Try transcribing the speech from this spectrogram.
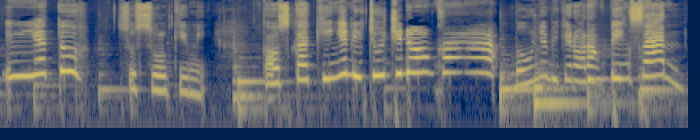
Iya tuh, susul Kimi. Kaos kakinya dicuci dong, Kak. Baunya bikin orang pingsan.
